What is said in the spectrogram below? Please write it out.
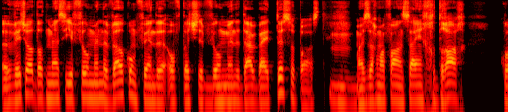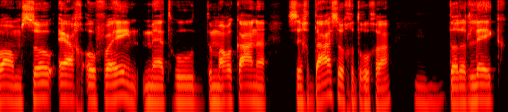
eh, weet je wel, dat mensen je veel minder welkom vinden of dat je veel minder daarbij tussen past. Maar zeg maar van zijn gedrag kwam zo erg overeen met hoe de Marokkanen zich daar zo gedroegen Mhm. dat het leek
